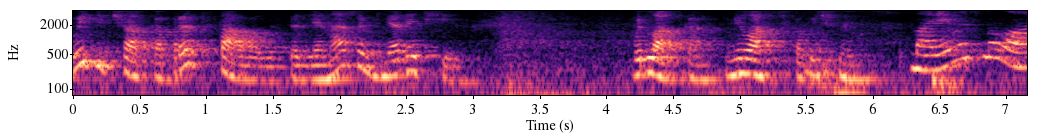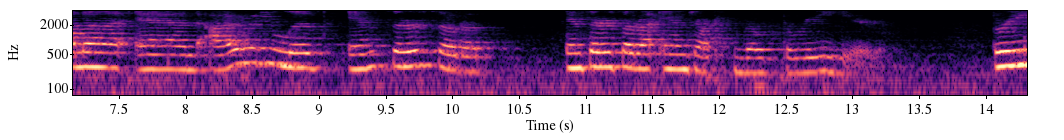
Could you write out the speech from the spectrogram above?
ви, дівчатка, представилися для наших глядачів. Будь ласка, Мілашечка, почни. My name is Milana, and I already lived in Sarasota, in Sarasota and Jacksonville three years. Three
